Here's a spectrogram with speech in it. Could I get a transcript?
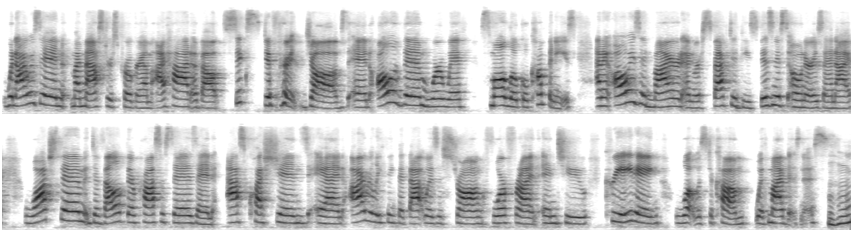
when I was in my master's program, I had about six different jobs, and all of them were with small local companies. And I always admired and respected these business owners, and I watched them develop their processes and ask questions. And I really think that that was a strong forefront into creating what was to come with my business. Mm-hmm.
